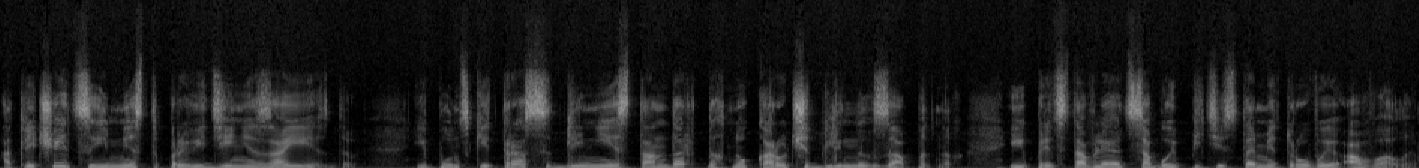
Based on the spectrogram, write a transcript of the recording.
Отличается и место проведения заездов. Японские трассы длиннее стандартных, но короче длинных западных и представляют собой 500-метровые овалы.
